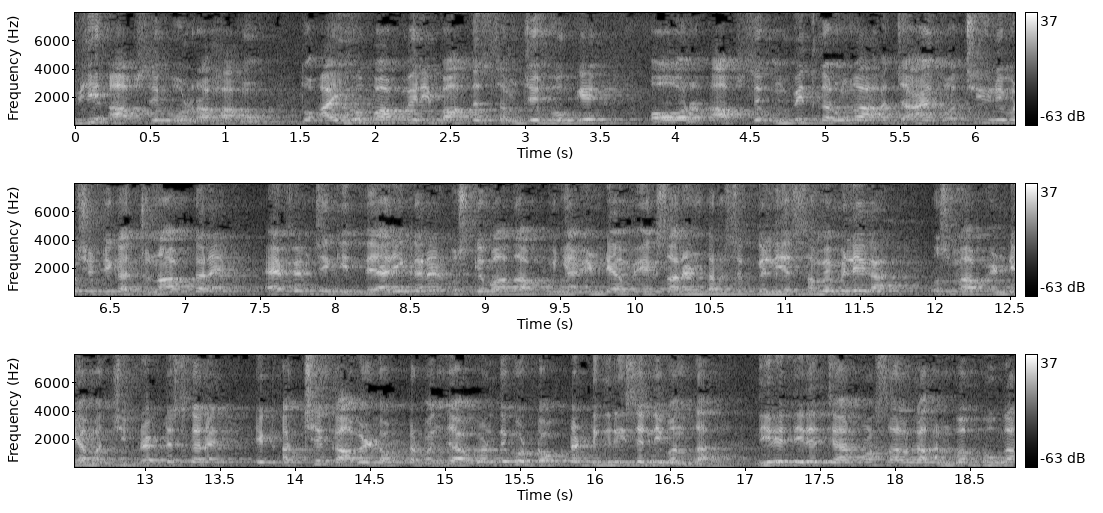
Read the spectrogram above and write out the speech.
भी आपसे बोल रहा हूँ। तो आई होप आप मेरी बातें समझे होंगे और आपसे उम्मीद करूँगा, जाए तो अच्छी यूनिवर्सिटी का चुनाव करें एफएमजी की तैयारी करें, उसके बाद आपको यहाँ इंडिया में एक साल इंटर्नशिप के लिए समय मिलेगा, उसमें आप इंडिया में अच्छी प्रैक्टिस करें। एक अच्छे काबिल डॉक्टर बन जाओगे देखो डॉक्टर डिग्री से नहीं बनता। धीरे धीरे चार पाँच साल का अनुभव होगा।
